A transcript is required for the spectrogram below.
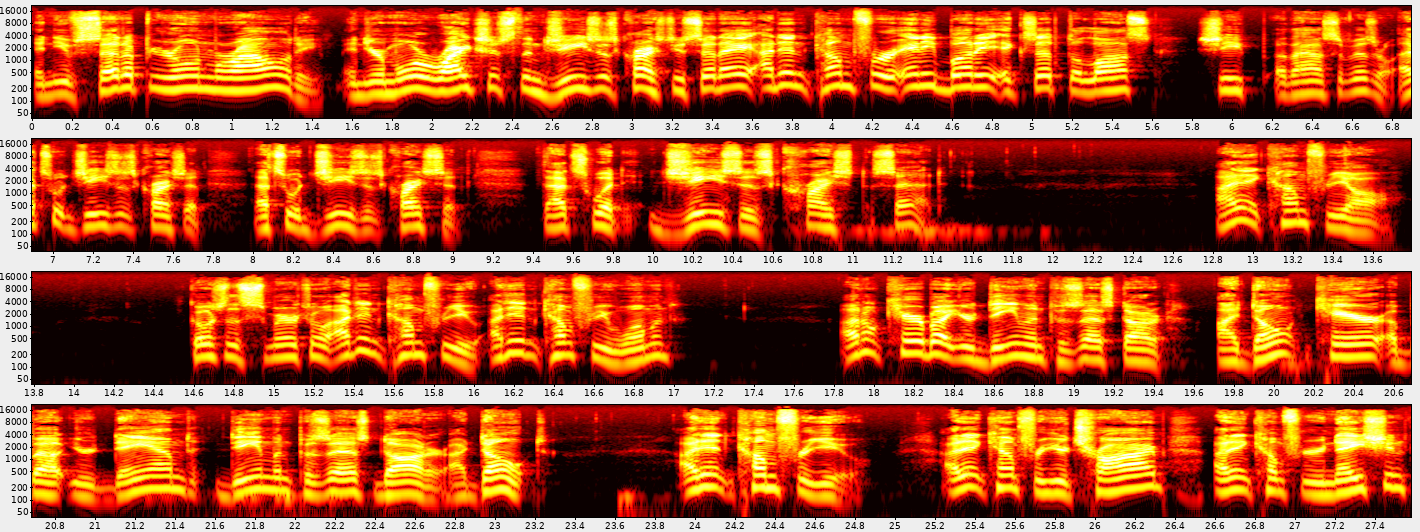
And you've set up your own morality, and you're more righteous than Jesus Christ. You said, "Hey, I didn't come for anybody except the lost sheep of the house of Israel." That's what Jesus Christ said. That's what Jesus Christ said. That's what Jesus Christ said. I didn't come for y'all. Goes to the Samaritan. I didn't come for you. I didn't come for you, woman. I don't care about your demon possessed daughter. I don't care about your damned demon possessed daughter. I don't. I didn't come for you. I didn't come for your tribe. I didn't come for your nation.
